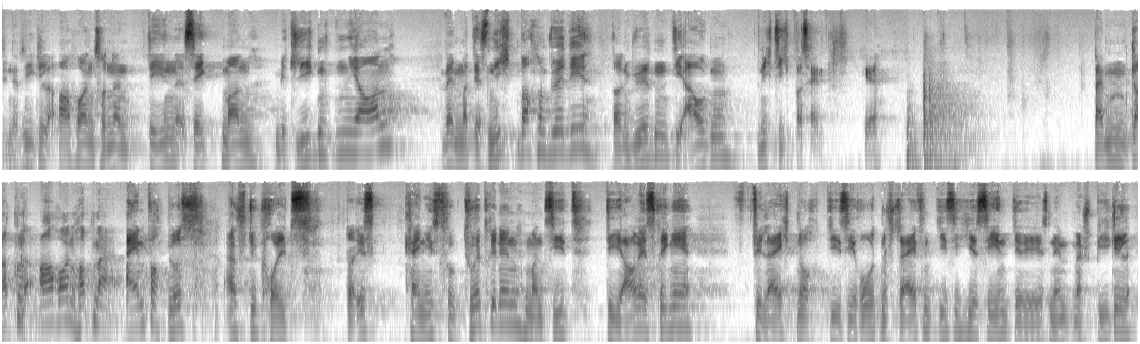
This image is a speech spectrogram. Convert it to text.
den Riegelahorn, sondern den sägt man mit liegenden Jahren. Wenn man das nicht machen würde, dann würden die Augen nicht sichtbar sein. Gell? Beim glatten Ahorn hat man einfach bloß ein Stück Holz. Da ist keine Struktur drinnen. Man sieht die Jahresringe, vielleicht noch diese roten Streifen, die Sie hier sehen. Das nennt man Spiegel.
